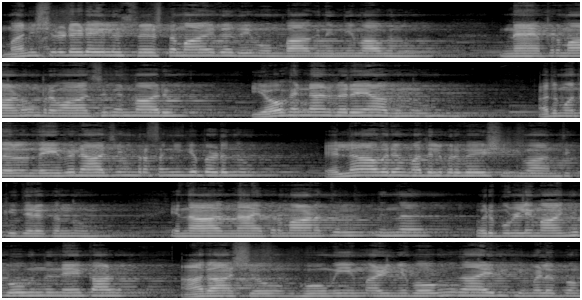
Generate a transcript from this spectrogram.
മനുഷ്യരുടെ ഇടയിൽ ശ്രേഷ്ഠമായത് ദൈവം മുമ്പാകെ നിന്ദ്യമാകുന്നു. ന്യായപ്രമാണവും പ്രവാചകന്മാരും യോഹന്നാൻ വരെയാകുന്നു. അതുമുതൽ ദൈവരാജ്യം പ്രസംഗിക്കപ്പെടുന്നു. എല്ലാവരും അതിൽ പ്രവേശിക്കുവാൻ തിക്കി തിരക്കുന്നു. എന്നാൽ ന്യായപ്രമാണത്തിൽ നിന്ന് ഒരു പുള്ളി മാഞ്ഞു പോകുന്നതിനേക്കാൾ ആകാശവും ഭൂമിയും അഴിഞ്ഞു പോകുന്നതായിരിക്കും എളുപ്പം.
